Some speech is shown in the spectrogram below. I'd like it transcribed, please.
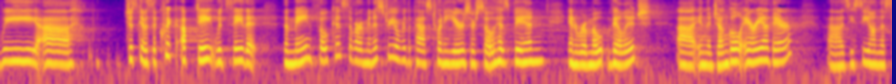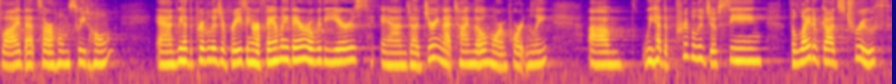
we uh, just give us a quick update, would say that the main focus of our ministry over the past 20 years or so has been in a remote village uh, in the jungle area there. Uh, as you see on the slide, that's our home sweet home. And we had the privilege of raising our family there over the years. And uh, during that time, though, more importantly, um, we had the privilege of seeing the light of God's truth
